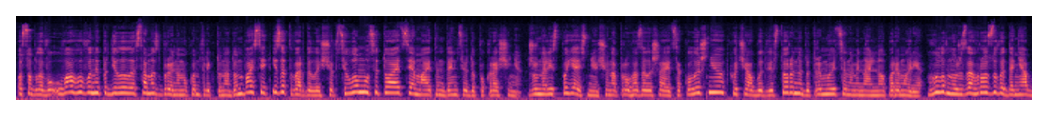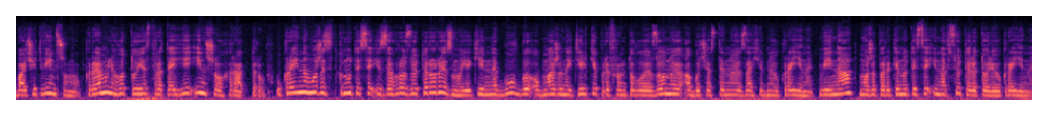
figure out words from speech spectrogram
Особливу увагу вони приділили саме збройному конфлікту на Донбасі і затвердили, що в цілому ситуація має тенденцію до покращення. Журналіст пояснює, що напруга залишається колишньою, хоча обидві сторони дотримуються номінального перемиря. Головну ж загрозу видання бачить в іншому. Кремль готує стратегії іншого характеру. Україна може зіткнутися із загрозою тероризму, який не був би обмежений тільки прифронтовою зоною або частиною західної України. Війна може перекинутися і на всю територію України.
